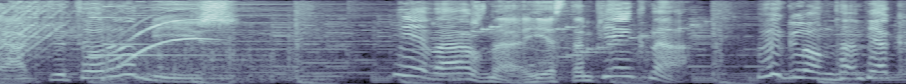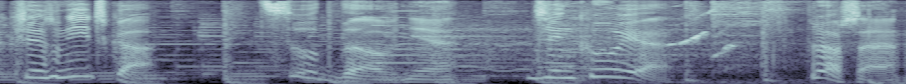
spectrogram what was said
Jak ty to robisz? Nieważne, jestem piękna. Wyglądam jak księżniczka. Cudownie. Dziękuję. Proszę.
